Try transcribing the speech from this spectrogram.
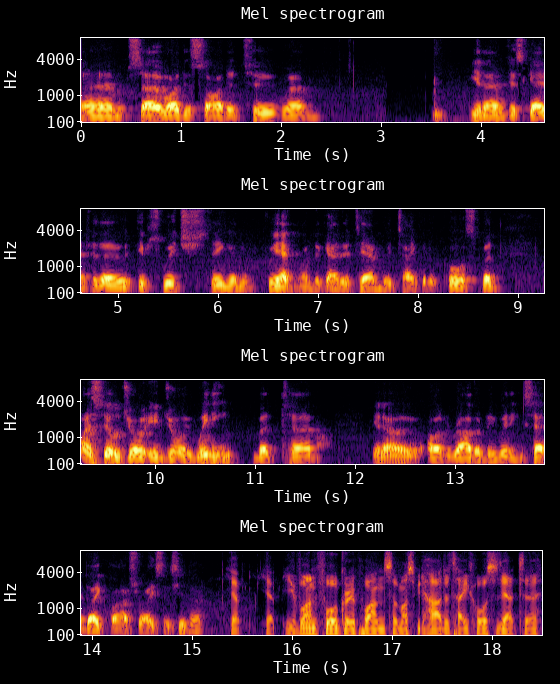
Um, so I decided to, um, you know, just go to the Ipswich thing, and if we had one to go to town, we'd take it, of course. But I still enjoy enjoy winning, but um, you know, I'd rather be winning Saturday class races. You know, Yep. Yep. You've won four Group One, so it must be hard to take horses out to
